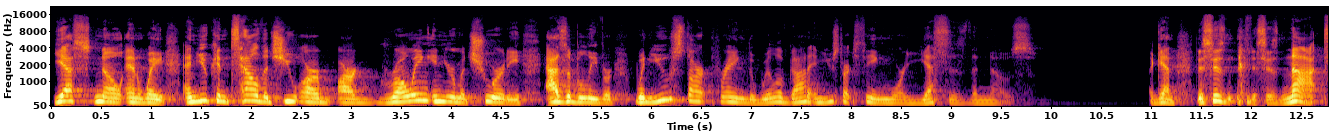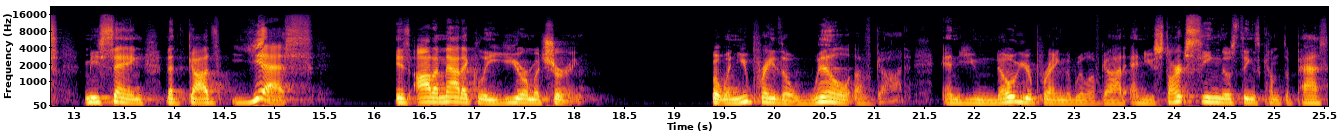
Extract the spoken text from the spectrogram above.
Yes, no, and wait. And you can tell that you are, are growing in your maturity as a believer when you start praying the will of God and you start seeing more yeses than nos. Again, this is, this is not me saying that God's yes is automatically you're maturing. But when you pray the will of God and you know you're praying the will of God and you start seeing those things come to pass,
